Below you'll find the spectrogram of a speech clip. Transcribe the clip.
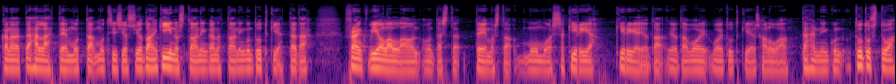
kannata tähän lähteä, mutta, mutta siis jos jotain kiinnostaa, niin kannattaa niin kuin tutkia tätä. Frank Violalla on, on tästä teemasta muun muassa kirja, kirja, jota, jota voi, voi tutkia, jos haluaa tähän niin kuin tutustua.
